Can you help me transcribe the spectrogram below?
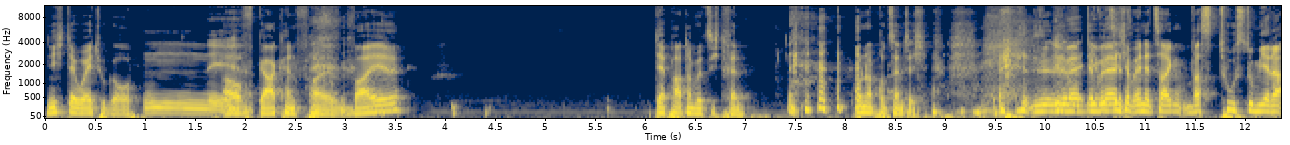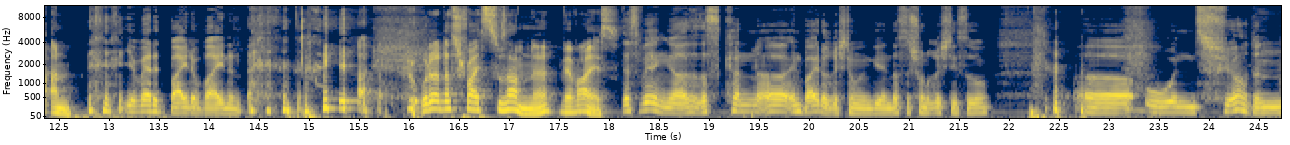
nicht der Way to go. Nee. Auf gar keinen Fall, weil der Partner wird sich trennen. Hundertprozentig. der, der wird sich am Ende zeigen, was tust du mir da an? ihr werdet beide weinen. ja. Oder das schweißt zusammen, ne? Wer weiß. Deswegen, ja, also das kann äh, in beide Richtungen gehen, das ist schon richtig so. äh, und ja, dann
